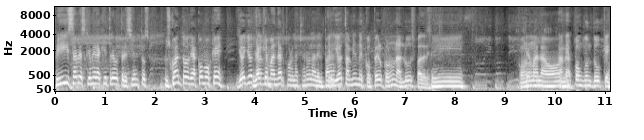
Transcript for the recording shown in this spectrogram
Sí, ¿sabes qué? Mira, aquí traigo 300. Pues, ¿cuánto? ¿De a cómo qué? Yo, yo, Y hay que mandar por la charola del pan. yo también me coopero con una luz, padre. Sí. Con qué un- mala onda. También pongo un duque.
